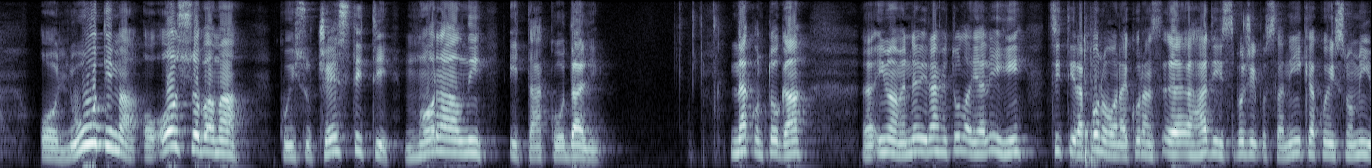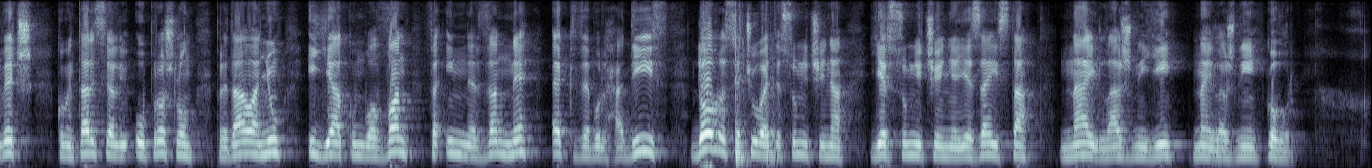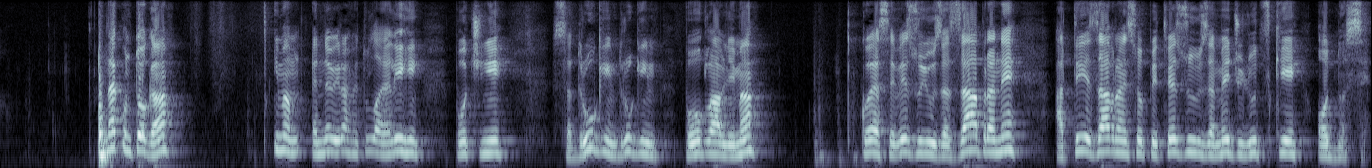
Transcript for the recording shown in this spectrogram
o ljudima, o osobama koji su čestiti, moralni i tako dalje. Nakon toga E, imam Nevi Rahmetullah Jalihi citira ponovo onaj Kuran, e, hadis Božih poslanika koji smo mi već komentarisali u prošlom predavanju i jakum van fa inne zanne ekzebul hadis. Dobro se čuvajte sumničina jer sumničenje je zaista najlažniji, najlažniji govor. Nakon toga, Imam Ennevi Rahmetullah Jalihi počinje sa drugim, drugim poglavljima koja se vezuju za zabrane, a te zabrane se opet vezuju za međuljudske odnose.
